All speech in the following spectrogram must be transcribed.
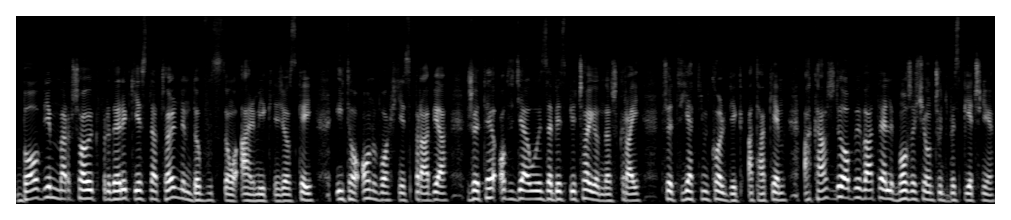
bowiem marszałek Fryderyk jest naczelnym dowódcą armii kniedziowskiej i to on właśnie sprawia, że te oddziały zabezpieczają nasz kraj przed jakimkolwiek atakiem, a każdy obywatel może się czuć bezpiecznie.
